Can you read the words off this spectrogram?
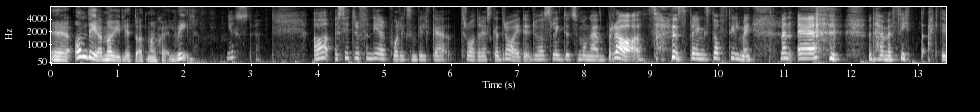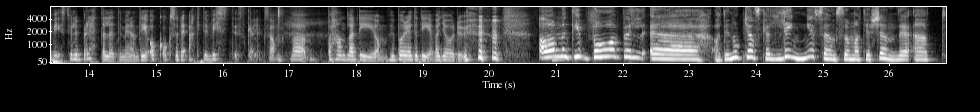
eh, om det är möjligt och att man själv vill. Just det. Ja, jag sitter och funderar på liksom vilka trådar jag ska dra i. Du- Du har slängt ut så många bra så här, sprängstoff till mig. Men, eh, men det här med fit-aktivist, vill du berätta lite mer om det? Och också det aktivistiska liksom. Vad, vad handlar det om? Hur började det? Vad gör du? Ja, men det var väl, eh, ja, det är nog ganska länge sedan som att jag kände att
